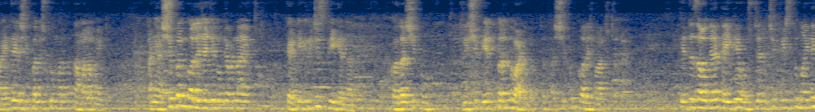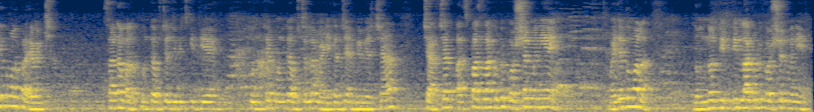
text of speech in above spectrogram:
माहिती आहे अशी कॉलेज तुम्हाला? आम्हाला माहिती आहे. आणि असे पण कॉलेज आहे जे तुमच्याकडनं कॅटेगरीचीच फी घेणार. स्कॉलरशिप फ्रीशिप येतपर्यंत वाट बघतात असे पण कॉलेज महाराष्ट्रात आहे. तिथे जाऊ द्या काही काही हॉस्टेलची फीस तू माहिती आहे का तुम्हाला प्रायव्हेटची सांगा मला कोणत्या हॉस्टेलची फीस किती आहे? कोणत्या कोणत्या हॉस्टेलला मेडिकलच्या एम बी बी एसच्या चार चार पाच पाच लाख रुपये क्वेश्चन मनी आहे. माहिती आहे तुम्हाला? दोन दोन तीन तीन लाख रुपये क्वेश्चन मनी आहे.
